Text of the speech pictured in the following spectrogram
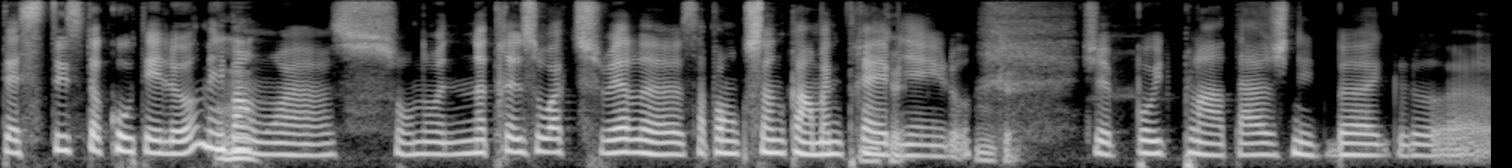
tester ce côté-là, mais Mhm. bon, euh, sur no- notre réseau actuel, euh, ça fonctionne quand même très bien. Là. J'ai pas eu de plantage ni de bug. Là. euh.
